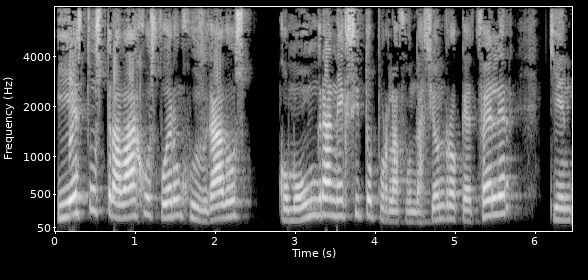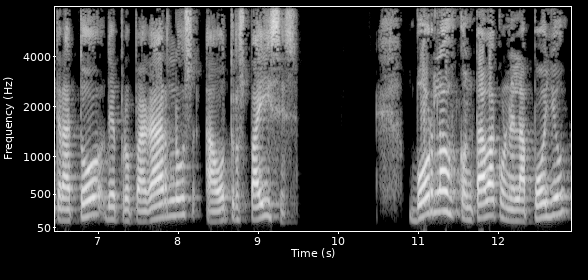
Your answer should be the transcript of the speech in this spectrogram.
y estos trabajos fueron juzgados como un gran éxito por la Fundación Rockefeller, quien trató de propagarlos a otros países. Borlaug contaba con el apoyo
